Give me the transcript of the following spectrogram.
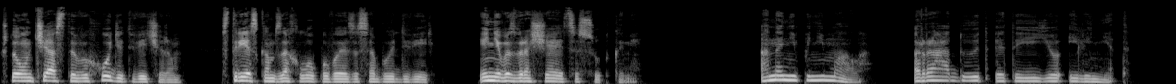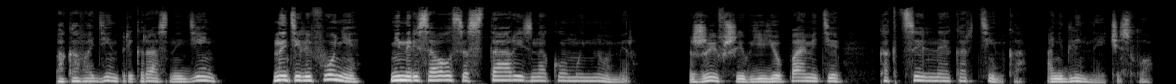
что он часто выходит вечером, с треском захлопывая за собой дверь, и не возвращается сутками. Она не понимала, радует это ее или нет. Пока в один прекрасный день на телефоне не нарисовался старый знакомый номер, живший в ее памяти как цельная картинка, а не длинное число.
